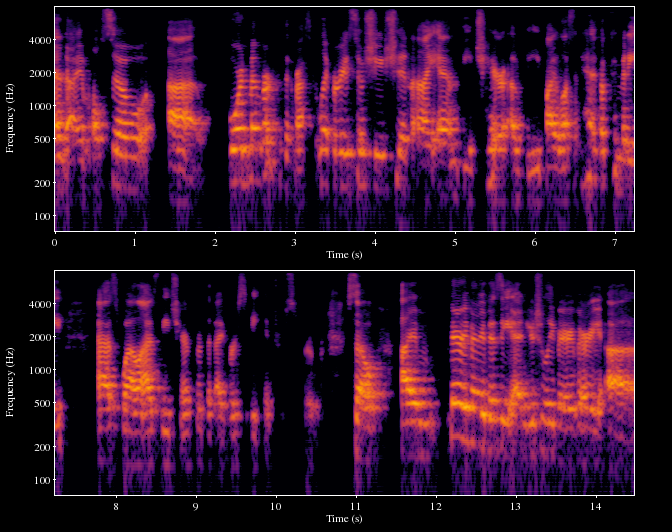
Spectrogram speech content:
and I am also a board member for the Nebraska Library Association. I am the chair of the Bylaws and Handbook Committee, as well as the chair for the Diversity Interest Group. So I'm very, very busy and usually very, very uh,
